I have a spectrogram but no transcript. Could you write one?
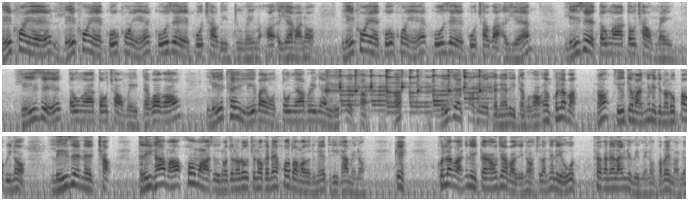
၄ခွန်ရဲ့၄ခွန်ရဲ့6ခွန်ရဲ့90ရဲ့96ဒီဒူမိန်မှာအရန်ပါနော်၄ခွန်ရဲ့6ခွန်ရဲ့90ရဲ့96ကအရန်40 3536မိန်40 3536မိန်တကွာကောင် လေးထိတ်လေးပိုင်ကိုတုံညာပရိနဲ့46နော်46ဆိုတဲ့ကနေဒီတကွာကောင်အဲ့ခွလက်ပါနော်ကျေးဇူးတင်ပါညနေကျွန်တော်တို့ပောက်ပြီနော်40နဲ့6တတိထားမှာဟောမှာဆိုတော့ကျွန်တော်တို့ကျွန်တော်ကနေဟောသွားမှာဆိုတနေ့တတိထားမယ်နော်ကဲခွလက်ပါညနေကန်ကောင်းကြပါစေနော်ကျွန်တော်ညနေကိုဖက်ကနေလိုင်းလွှင့်ပေးမယ်နော်ဘိုင်ဘိုင်ပါဗျ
